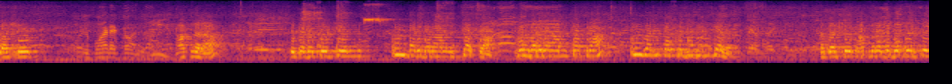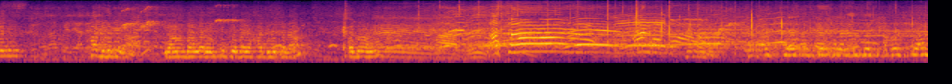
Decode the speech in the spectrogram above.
দর্শক আপনারা উপভোগ করছেন ফুলবাড়ি বনাম চত্রা ফুলবাড়ি বনাম চত্রা ফুলবাড়ির পক্ষে দুই দিচ্ছেন দর্শক আপনারা উপভোগ করছেন হাডুডু খেলা গ্রাম বাংলার ঐতিহ্যবাহী হাডুডু খেলা এবং আকর্ষণ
